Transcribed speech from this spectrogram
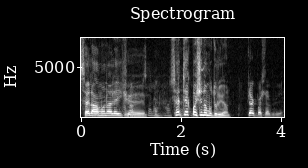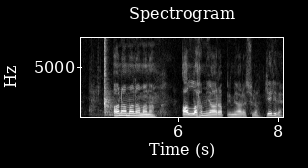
Selamun aleyküm. Sen tek başına mı duruyorsun? Tek başına duruyor. Anam anam anam. Allah'ım ya Rabbim ya Resulallah. Geliver.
